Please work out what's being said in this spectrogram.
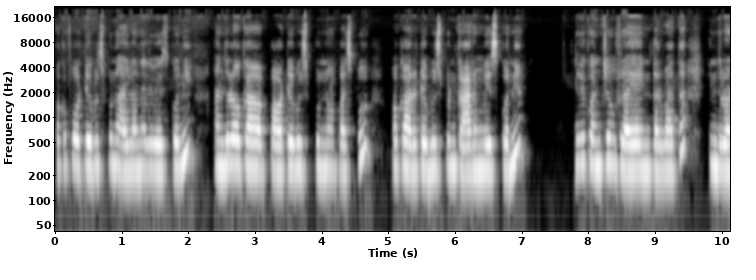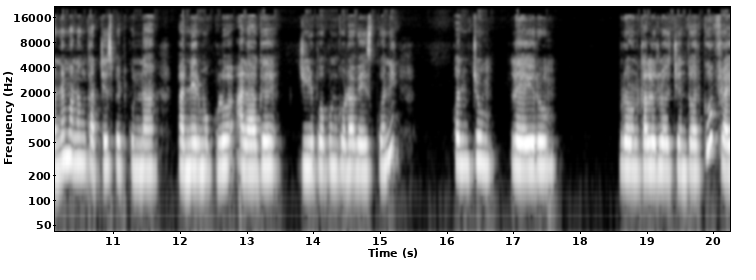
ఒక ఫోర్ టేబుల్ స్పూన్ ఆయిల్ అనేది వేసుకొని అందులో ఒక పావు టేబుల్ స్పూన్ పసుపు ఒక అర టేబుల్ స్పూన్ కారం వేసుకొని ఇవి కొంచెం ఫ్రై అయిన తర్వాత ఇందులోనే మనం కట్ చేసి పెట్టుకున్న పన్నీర్ ముక్కలు అలాగే జీడిపప్పును కూడా వేసుకొని కొంచెం లేయరు బ్రౌన్ కలర్లో వచ్చేంత వరకు ఫ్రై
